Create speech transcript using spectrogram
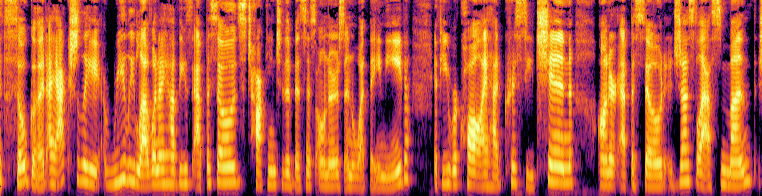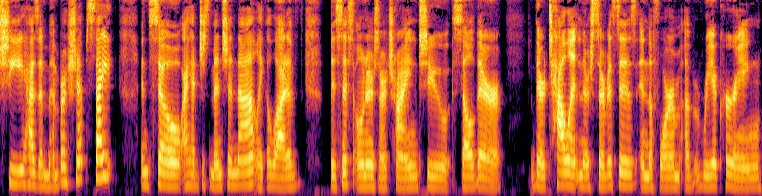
It's so good. I actually really love when I have these episodes talking to the business owners and what they need. If you recall, I had Chrissy Chin on her episode just last month. She has a membership site. And so I had just mentioned that like a lot of business owners are trying to sell their their talent and their services in the form of reoccurring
